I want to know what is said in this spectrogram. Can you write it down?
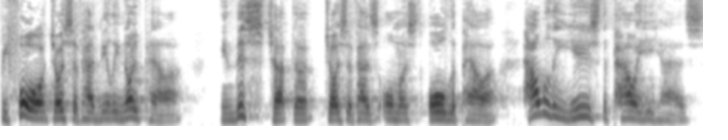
Before, Joseph had nearly no power. In this chapter, Joseph has almost all the power How will he use the power he has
